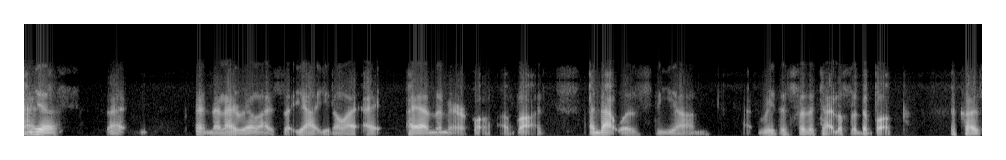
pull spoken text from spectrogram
And yes. That, and then I realized that yeah, you know, I I, I am the miracle of God, and that was the um. Read this for the title for the book because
